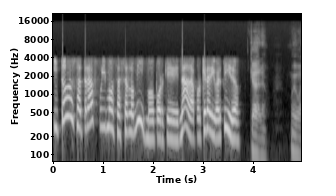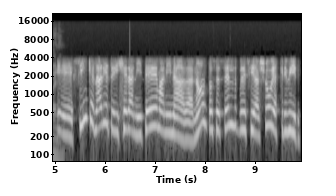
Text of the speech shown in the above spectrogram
Y todos atrás fuimos a hacer lo mismo, porque nada, porque era divertido. claro. Muy bueno. Eh, sin que nadie te dijera ni tema ni nada, ¿no? Entonces él decía, yo voy a escribir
